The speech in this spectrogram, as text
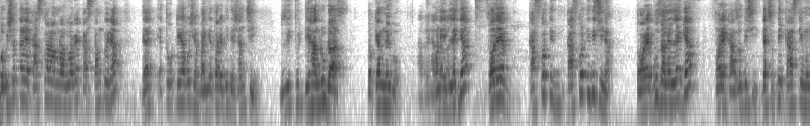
ভবিষ্যতে কাজ কর আমরা লগে কাজ কাম কইরা দেখ এত টিয়া পয়সা বাইঙ্গে তোরে বিদেশ আনছি। যদি তুই টিহা লুডাস তো কেম নইব মানে এর লেগিয়া তোরে কাজ করতে কাজ করতে দিছি না। তোরে বুঝানোর লেগিয়া তোরে কাজও দিছি। দেখছ তুই কাজ কেমন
